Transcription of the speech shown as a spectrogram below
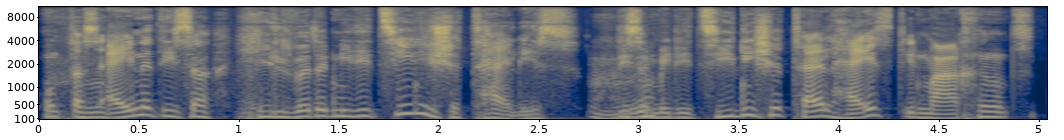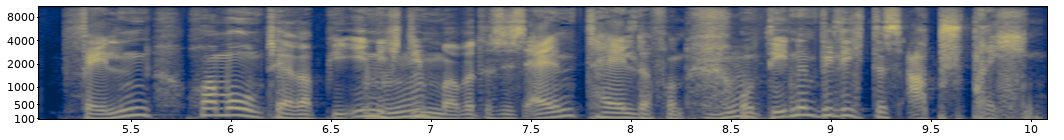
und Mhm. dass eine dieser Hilfe der medizinische Teil ist. Dieser medizinische Teil heißt in manchen Fällen Hormontherapie, eh Mhm. nicht immer, aber das ist ein Teil davon. Und denen will ich das absprechen.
